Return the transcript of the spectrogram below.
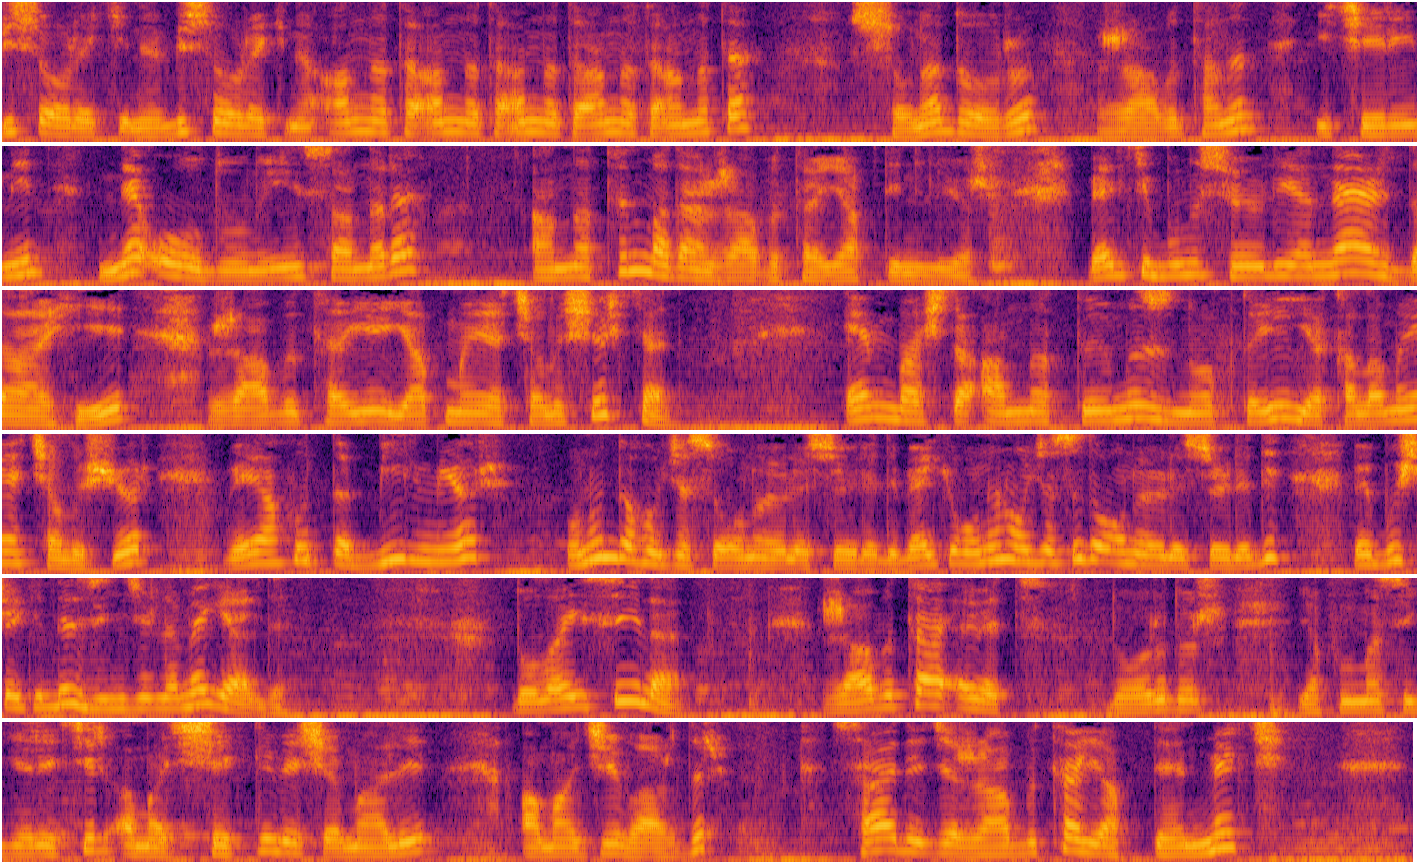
bir sonrakine, bir sonrakine anlata anlata anlata anlata anlata sona doğru rabıtanın içeriğinin ne olduğunu insanlara anlatılmadan rabıta yap deniliyor. Belki bunu söyleyenler dahi rabıtayı yapmaya çalışırken en başta anlattığımız noktayı yakalamaya çalışıyor veyahut da bilmiyor. Onun da hocası onu öyle söyledi. Belki onun hocası da onu öyle söyledi ve bu şekilde zincirleme geldi. Dolayısıyla rabıta evet doğrudur yapılması gerekir ama şekli ve şemali amacı vardır. Sadece rabıta yap denmek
